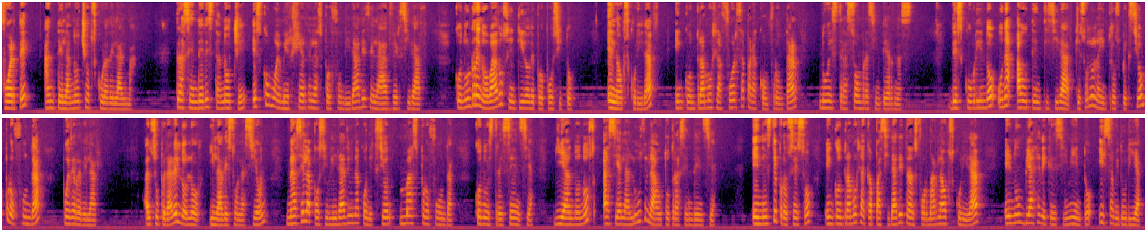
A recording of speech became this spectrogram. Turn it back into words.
fuerte ante la noche oscura del alma. Trascender esta noche es como emerger de las profundidades de la adversidad, con un renovado sentido de propósito. En la oscuridad encontramos la fuerza para confrontar nuestras sombras internas, descubriendo una autenticidad que solo la introspección profunda puede revelar. Al superar el dolor y la desolación, nace la posibilidad de una conexión más profunda con nuestra esencia, guiándonos hacia la luz de la autotrascendencia. En este proceso encontramos la capacidad de transformar la oscuridad en un viaje de crecimiento y sabiduría,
